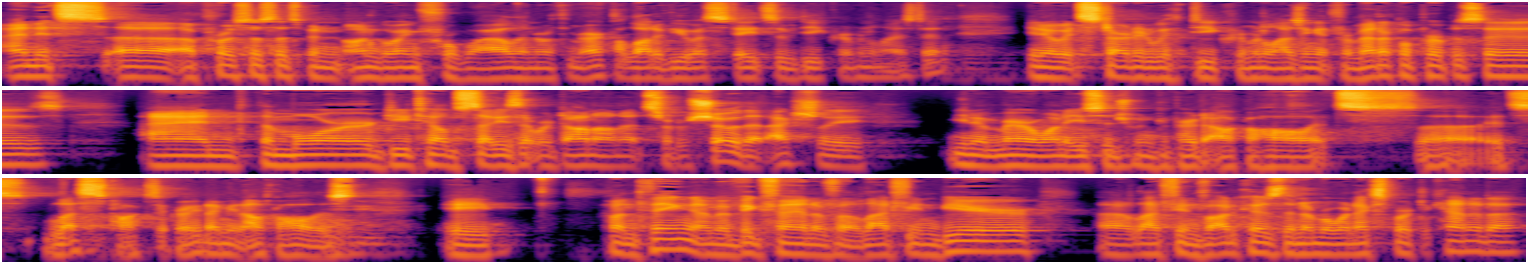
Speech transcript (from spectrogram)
And it's uh, a process that's been ongoing for a while in North America. A lot of US states have decriminalized it. You know, it started with decriminalizing it for medical purposes. And the more detailed studies that were done on it sort of show that actually, you know, marijuana usage when compared to alcohol, it's, uh, it's less toxic, right? I mean, alcohol is mm-hmm. a fun thing. I'm a big fan of uh, Latvian beer. Uh, Latvian vodka is the number one export to Canada.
